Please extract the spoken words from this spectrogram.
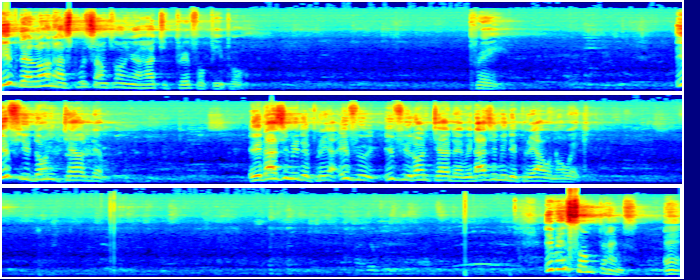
If the Lord has put something on your heart to pray for people, pray. If you don't tell them, it doesn't mean the prayer. If you if you don't tell them, it doesn't mean the prayer will not work. Even sometimes, eh,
